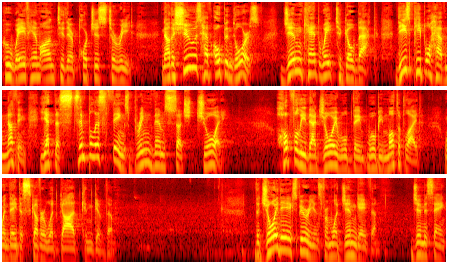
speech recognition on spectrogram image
who wave him on to their porches to read. Now the shoes have open doors. Jim can't wait to go back. These people have nothing, yet the simplest things bring them such joy. Hopefully, that joy will, they, will be multiplied when they discover what God can give them. The joy they experience from what Jim gave them, Jim is saying,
